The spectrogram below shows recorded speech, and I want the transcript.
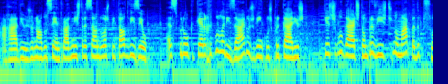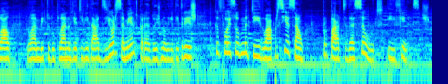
A Rádio Jornal do Centro, a administração do Hospital de Viseu, assegurou que quer regularizar os vínculos precários que estes lugares estão previstos no mapa de pessoal no âmbito do Plano de Atividades e Orçamento para 2023, que foi submetido à apreciação por parte da Saúde e Finanças.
